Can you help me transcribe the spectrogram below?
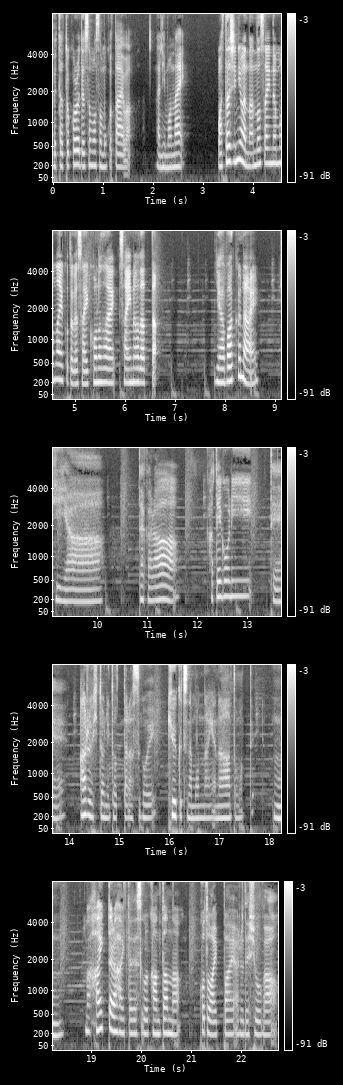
べたところでそもそも答えは何もない。私には何の才能もないことが最高の才能だった。やばくない？いやー。だからカテゴリーってある人にとったらすごい窮屈なもんなんやなと思って。うん。まあ入ったら入ったですごい簡単なことはいっぱいあるでしょうが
